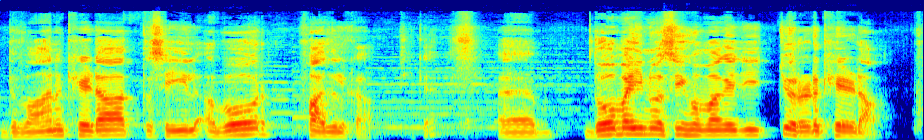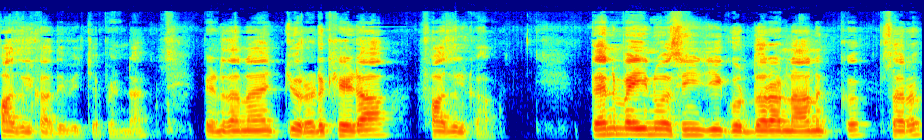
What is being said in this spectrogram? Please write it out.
ਦੀਵਾਨ ਖੇੜਾ ਤਹਿਸੀਲ ਅਬੋਰ, ਫਾਜ਼ਿਲਕਾ, ਠੀਕ ਹੈ? 2 ਮਈ ਨੂੰ ਅਸੀਂ ਹੋਵਾਂਗੇ ਜੀ ਝੁਰੜ ਖੇੜਾ ਫਾਜ਼ਿਲਕਾ ਦੇ ਵਿੱਚ ਪਿੰਡ ਹੈ ਪਿੰਡ ਦਾ ਨਾਮ ਹੈ ਝੁਰੜ ਖੇੜਾ ਫਾਜ਼ਿਲਕਾ। 3 ਮਈ ਨੂੰ ਅਸੀਂ ਜੀ ਗੁਰਦੁਆਰਾ ਨਾਨਕ ਸਰ,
